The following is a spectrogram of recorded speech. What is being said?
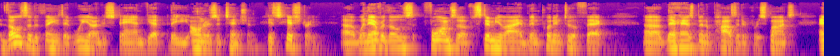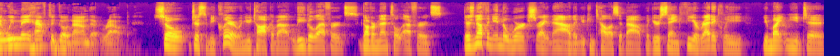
those are the things that we understand get the owner's attention. It's history. Uh, whenever those forms of stimuli have been put into effect, uh, there has been a positive response. And we may have to go down that route. So, just to be clear, when you talk about legal efforts, governmental efforts, there's nothing in the works right now that you can tell us about, but you're saying theoretically you might need to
